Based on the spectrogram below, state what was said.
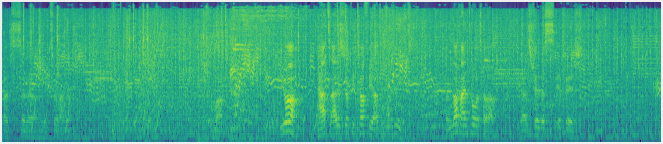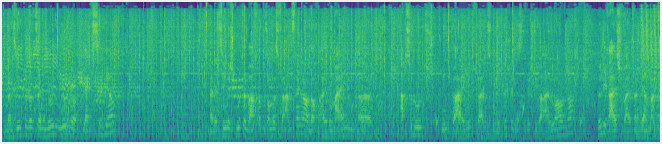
Das ist seine Munition alle. Joa, er hat alles Jockey Toffee, hat ihn besiegt. Und noch ein Toter. Ja, das Schild ist episch. Und man sieht, benutzt er Junior Flexe hier. Eine ziemlich gute Waffe, besonders für Anfänger und auch allgemein äh, absolut gut geeignet für alles Mögliche. Das ist ein richtiger Allrounder. Nur die Reichweite an der Mangel.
